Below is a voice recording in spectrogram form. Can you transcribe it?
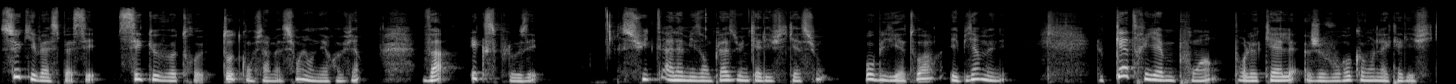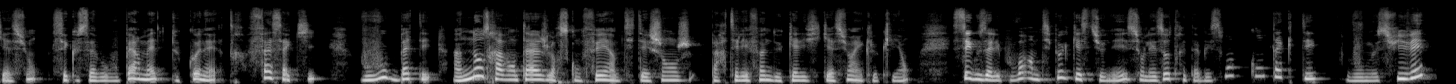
ce qui va se passer, c'est que votre taux de confirmation, et on y revient, va exploser suite à la mise en place d'une qualification obligatoire et bien menée. Le quatrième point pour lequel je vous recommande la qualification, c'est que ça va vous permettre de connaître face à qui vous vous battez. Un autre avantage lorsqu'on fait un petit échange par téléphone de qualification avec le client, c'est que vous allez pouvoir un petit peu le questionner sur les autres établissements contactés. Vous me suivez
